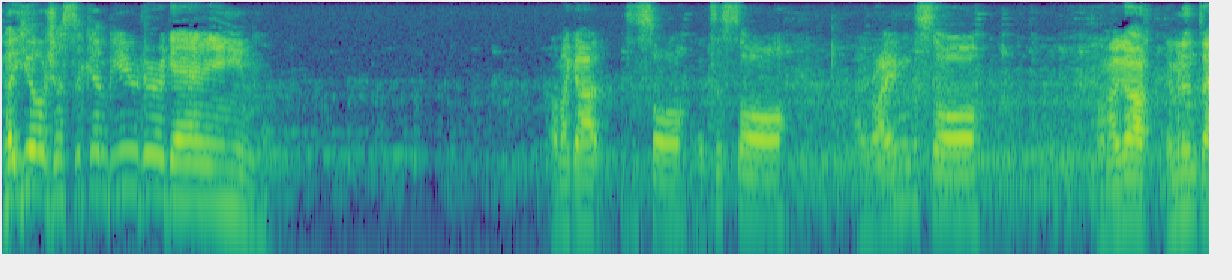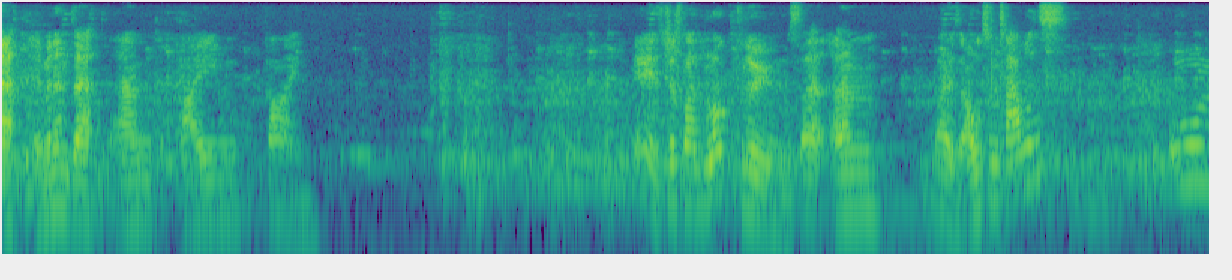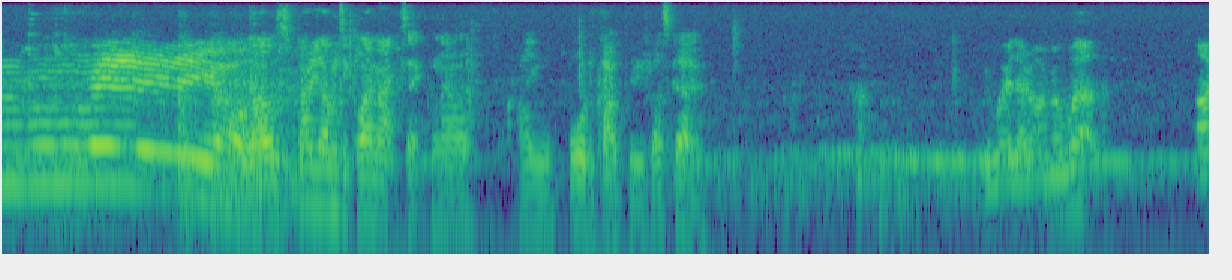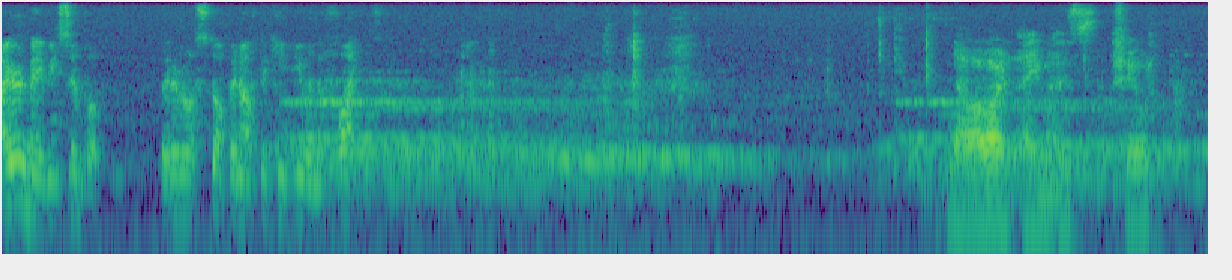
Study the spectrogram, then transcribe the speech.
But you're just a computer game! Oh my god, it's a saw, it's a saw. I'm riding the saw. Oh my god, imminent death, imminent death, and I'm fine. Yeah, it's just like the log flumes. That, um, where is it, Alton Towers? Was very anticlimactic. Now I'm bored of Valkyries. Let's go. You wear that armor well. Iron may be simple, but it'll stop enough to keep you in the fight. No, I won't aim at his shield.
